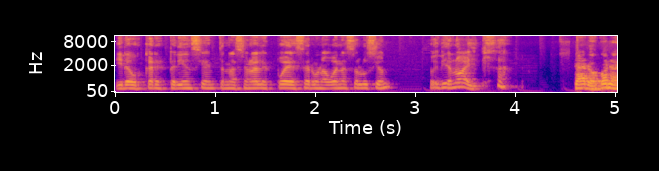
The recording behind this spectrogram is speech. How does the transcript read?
ir a buscar experiencias internacionales puede ser una buena solución, hoy día no hay. Claro, bueno,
